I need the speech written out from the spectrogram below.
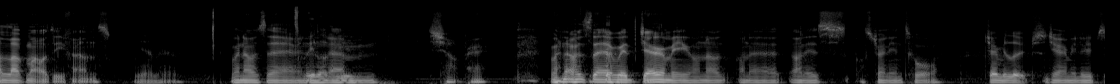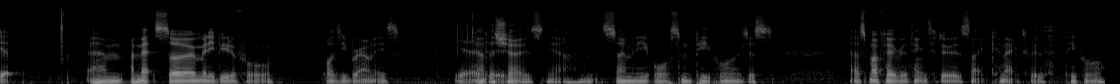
I love my Aussie fans. Yeah, man. When I was there, We in, love you. um, shut up, bro. When I was there with Jeremy on a, on a on his Australian tour, Jeremy Loops. Jeremy Loops. Yep. Um, I met so many beautiful Aussie brownies Yeah, at the shows. Yeah, so many awesome people. Just that's my favorite thing to do is like connect with people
